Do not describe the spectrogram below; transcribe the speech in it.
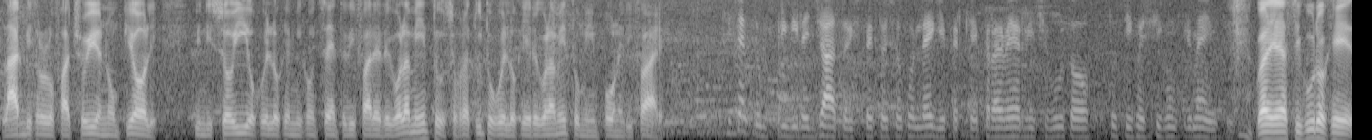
l'arbitro lo faccio io e non Pioli, quindi so io quello che mi consente di fare il regolamento e soprattutto quello che il regolamento mi impone di fare si sente un privilegiato rispetto ai suoi colleghi perché per aver ricevuto tutti questi complimenti? Guarda, le assicuro che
